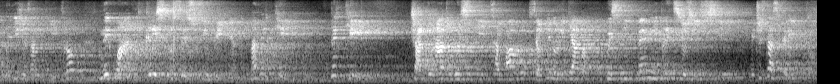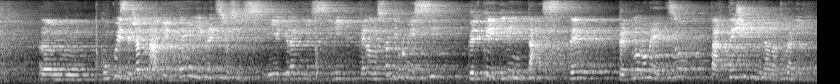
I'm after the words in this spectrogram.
come dice San Pietro, nei quali Cristo stesso si impegna. Ma perché? Perché ci ha donato questi, San Paolo, San Pietro li chiama questi beni preziosissimi e ci sta scritto, um, con questi ci ha donato i beni preziosissimi e grandissimi che erano stati promessi perché diventaste per loro mezzo partecipi della natura divina.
